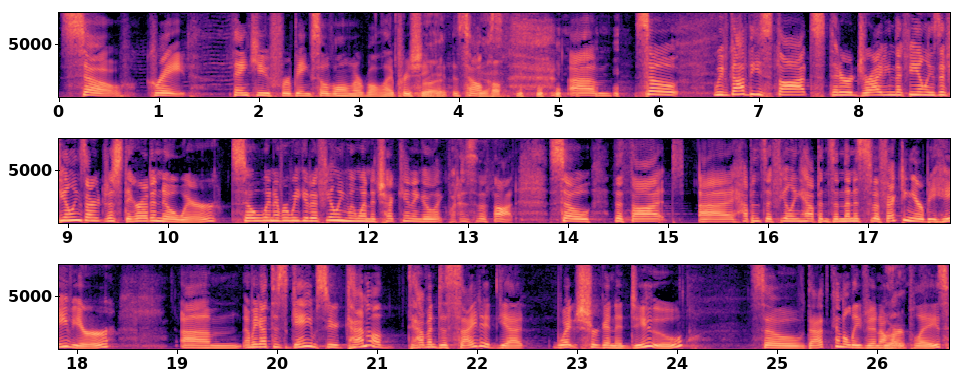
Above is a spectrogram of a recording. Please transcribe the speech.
So great. Thank you for being so vulnerable. I appreciate Right. it. This helps. um, so we've got these thoughts that are driving the feelings. The feelings aren't just there out of nowhere. So whenever we get a feeling, we want to check in and go like, "What is the thought?" So the thought uh, happens, the feeling happens, and then it's affecting your behavior. Um, and we got this game, so you kind of haven't decided yet what you're going to do. So that kind of leaves you in a hard place.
